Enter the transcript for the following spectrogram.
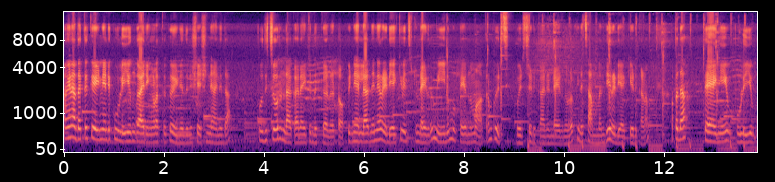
അങ്ങനെ അതൊക്കെ കഴിഞ്ഞ് എന്റെ കുളിയും കാര്യങ്ങളൊക്കെ കഴിഞ്ഞതിന് ശേഷം ഞാനിതാ പൊതിച്ചോറ് ഉണ്ടാക്കാനായിട്ട് നിൽക്കുകയാണ് കേട്ടോ പിന്നെ എല്ലാം തന്നെ റെഡിയാക്കി വെച്ചിട്ടുണ്ടായിരുന്നു. മീനും മുട്ടയൊന്നും മാത്രം പൊരിച്ച് പൊരിച്ചെടുക്കാനുണ്ടായിരുന്നുള്ളൂ. പിന്നെ ചമ്മന്തി റെഡിയാക്കി എടുക്കണം. അപ്പോൾ ഇതാ തേങ്ങയും പുളിയും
